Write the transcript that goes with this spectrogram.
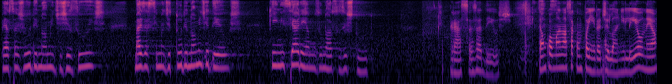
Peço ajuda em nome de Jesus, mas acima de tudo em nome de Deus, que iniciaremos os nossos estudos. Graças a Deus. Então, como a nossa companheira Dilane leu, né?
